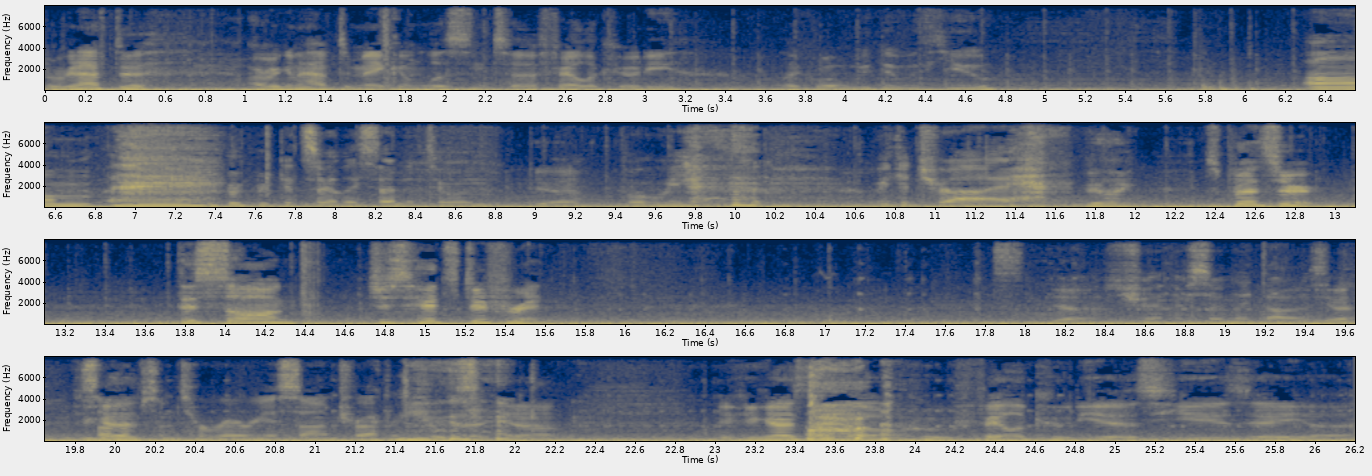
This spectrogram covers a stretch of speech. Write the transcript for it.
We're gonna have to. Are we gonna have to make him listen to Fela Kuti, like what we did with you? Um, we could certainly send it to him, Yeah. but we we could try. Be like, Spencer, this song just hits different. It's- yeah. Sure, there certainly does. Yeah, if you Some guys- some Terraria soundtrack music. yeah. If you guys don't know who Fela Kuti is, he is a. Uh,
